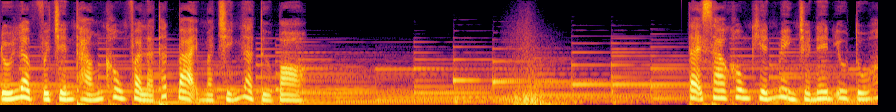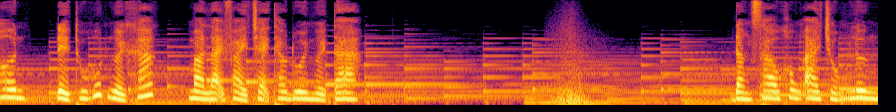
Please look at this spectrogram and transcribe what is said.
đối lập với chiến thắng không phải là thất bại mà chính là từ bỏ. Tại sao không khiến mình trở nên ưu tú hơn để thu hút người khác mà lại phải chạy theo đuôi người ta? Đằng sau không ai chống lưng,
